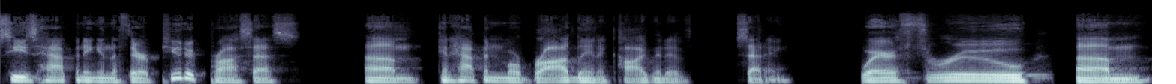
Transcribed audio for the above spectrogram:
sees happening in the therapeutic process um, can happen more broadly in a cognitive setting, where through um,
